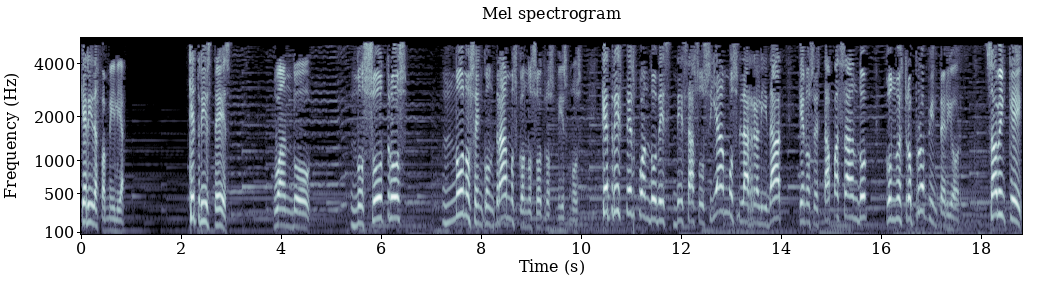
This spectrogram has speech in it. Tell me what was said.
Querida familia, qué triste es cuando nosotros no nos encontramos con nosotros mismos Qué triste es cuando desasociamos la realidad que nos está pasando con nuestro propio interior. Saben que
